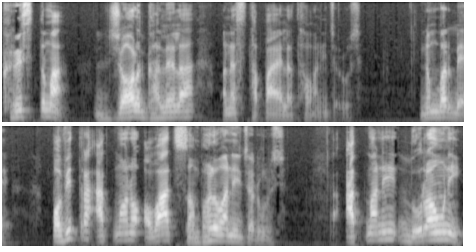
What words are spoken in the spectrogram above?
ખ્રિસ્તમાં જળ ઘાલેલા અને સ્થપાયેલા થવાની જરૂર છે. નંબર બે, પવિત્ર આત્માનો અવાજ સાંભળવાની જરૂર છે. આત્માની દોરવણી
